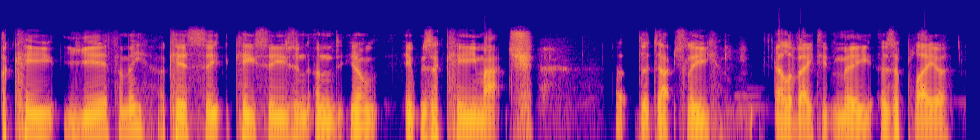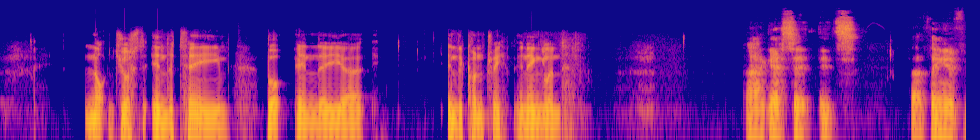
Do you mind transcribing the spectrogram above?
a key year for me, a key key season, and you know, it was a key match that actually elevated me as a player, not just in the team, but in the uh, in the country in England. I guess it, it's that thing if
